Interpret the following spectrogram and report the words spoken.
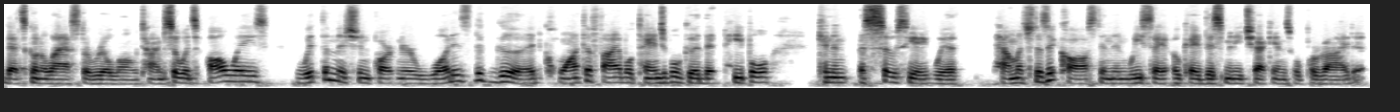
that's going to last a real long time. So it's always with the mission partner, what is the good, quantifiable, tangible good that people can associate with How much does it cost? And then we say, okay, this many check-ins will provide it.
